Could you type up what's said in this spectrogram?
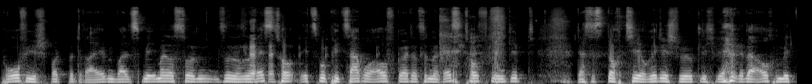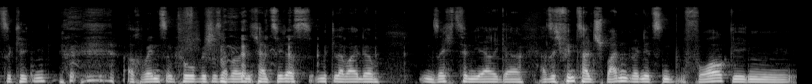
Profisport betreiben, weil es mir immer noch so, so eine Resthoffnung, jetzt wo Pizarro aufgehört hat, so eine Resthoffnung gibt, dass es doch theoretisch möglich wäre, da auch mitzukicken. auch wenn es utopisch ist, aber wenn ich halt sehe, dass mittlerweile ein 16-Jähriger, also ich finde es halt spannend, wenn jetzt ein Buffon gegen,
